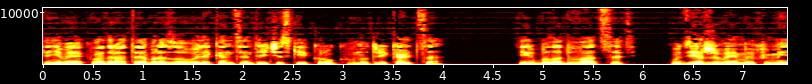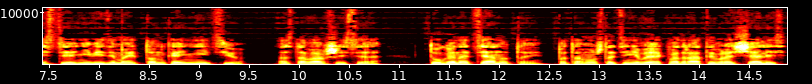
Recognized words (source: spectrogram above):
Теневые квадраты образовывали концентрический круг внутри кольца. Их было двадцать, удерживаемых вместе невидимой тонкой нитью, остававшейся туго натянутой, потому что теневые квадраты вращались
